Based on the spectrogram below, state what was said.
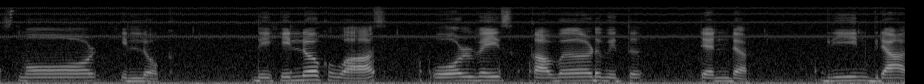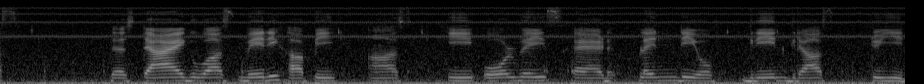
small hillock. The hillock was always covered with tender green grass. The stag was very happy as he always had plenty of green grass to eat.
